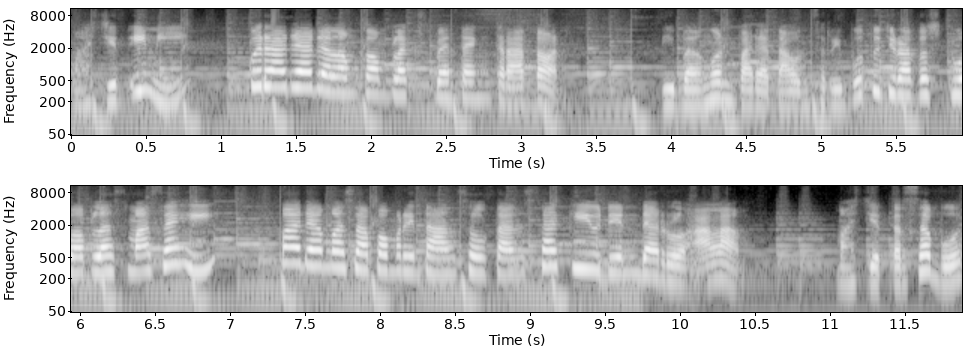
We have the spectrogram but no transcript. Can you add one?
Masjid ini berada dalam kompleks benteng keraton. Dibangun pada tahun 1712 Masehi pada masa pemerintahan Sultan Sakiuddin Darul Alam. Masjid tersebut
